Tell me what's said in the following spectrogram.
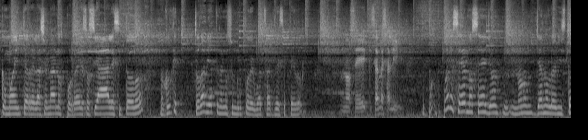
como a interrelacionarnos por redes sociales y todo. Me acuerdo que todavía tenemos un grupo de WhatsApp de ese pedo. No sé, quizá me salí. Pu- puede ser, no sé, yo no, ya no lo he visto.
